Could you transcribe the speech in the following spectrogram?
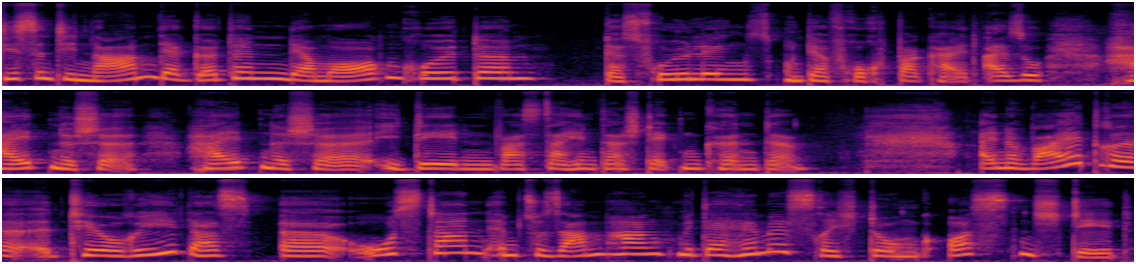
Dies sind die Namen der Göttinnen der Morgenröte, des Frühlings und der Fruchtbarkeit. Also heidnische, heidnische Ideen, was dahinter stecken könnte. Eine weitere Theorie, dass äh, Ostern im Zusammenhang mit der Himmelsrichtung Osten steht.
